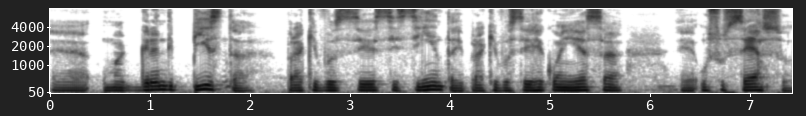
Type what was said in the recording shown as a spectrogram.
é, uma grande pista para que você se sinta e para que você reconheça é, o sucesso,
